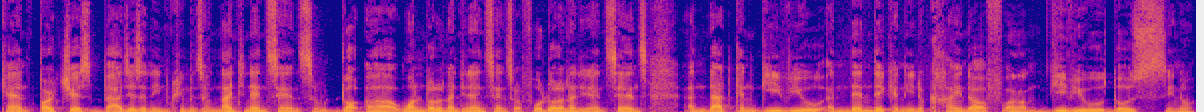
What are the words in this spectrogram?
can purchase badges and increments of 99 cents, uh, $1.99 or $4.99, and that can give you, and then they can, you know, kind of um, give you those, you know,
